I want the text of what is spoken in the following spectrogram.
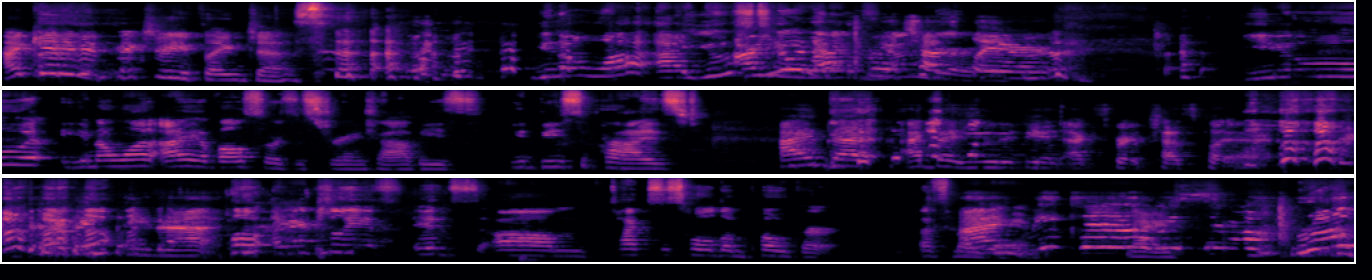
I can't even picture you playing chess. you know what? I used Are to. you an expert chess player? You, you know what? I have all sorts of strange hobbies. You'd be surprised. I bet, I bet you would be an expert chess player. I can see that. Oh, actually, it's it's um Texas Hold'em poker. That's my I, game. me too. Nice. Me too. Really?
